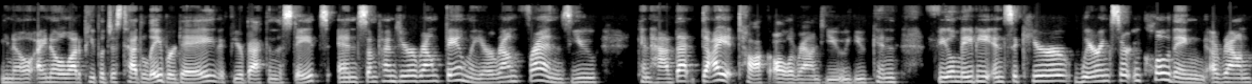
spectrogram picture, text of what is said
you know, I know a lot of people just had Labor Day if you're back in the States, and sometimes you're around family or around friends. You can have that diet talk all around you. You can feel maybe insecure wearing certain clothing around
